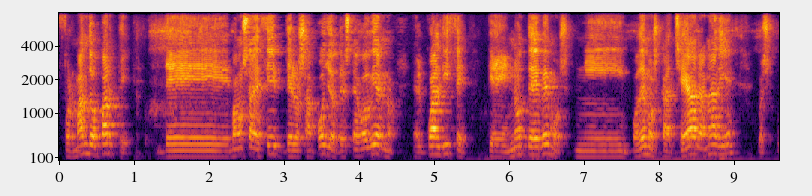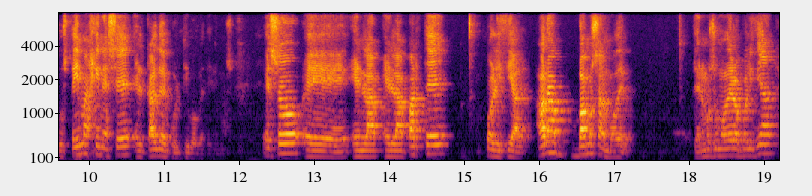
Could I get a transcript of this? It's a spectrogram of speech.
formando parte de, vamos a decir, de los apoyos de este gobierno, el cual dice que no debemos ni podemos cachear a nadie, pues usted imagínese el caldo de cultivo que tenemos. Eso eh, en, la, en la parte policial. Ahora vamos al modelo. Tenemos un modelo policial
